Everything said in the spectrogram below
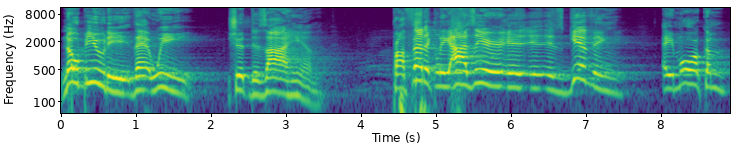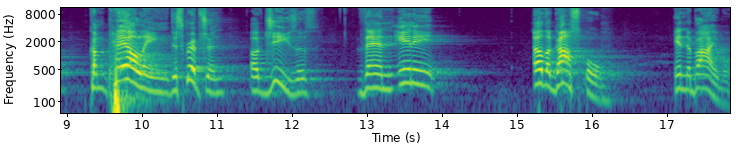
no beauty that we should desire him. Prophetically, Isaiah is, is giving a more com- compelling description of Jesus than any other gospel in the Bible.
